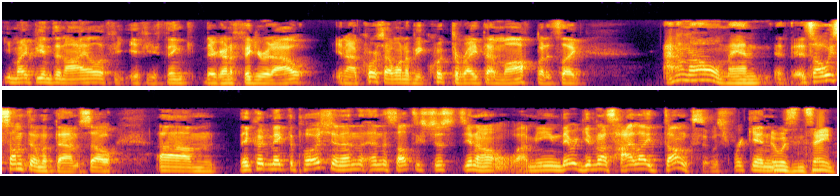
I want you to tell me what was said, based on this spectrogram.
you might be in denial if you, if you think they're going to figure it out. You know, of course, I want to be quick to write them off, but it's like, I don't know, man. It- It's always something with them. So, um, they couldn't make the push, and then and the Celtics just, you know, I mean, they were giving us highlight dunks. It was freaking It was insane.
